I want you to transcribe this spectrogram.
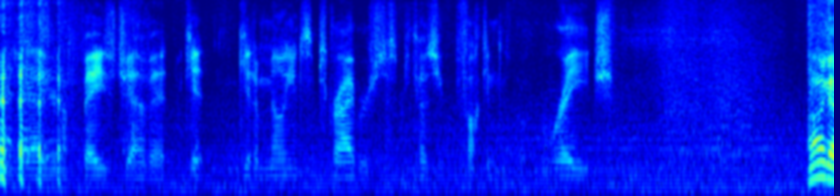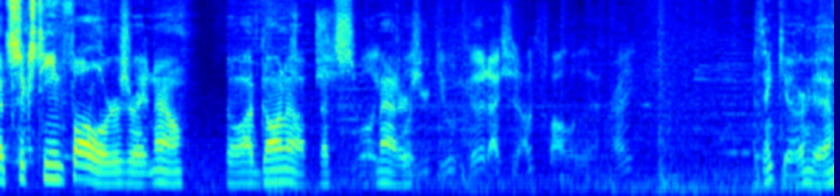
yeah, you're gonna phase Jevit. Get get a million subscribers just because you fucking rage. Well, I got 16 followers right now, so I've gone up. That's well, what matters. Well, you're doing good. I should unfollow them, right? I think you are, yeah.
